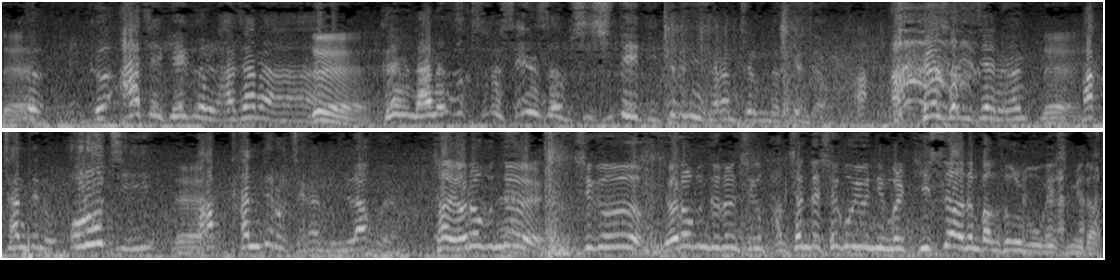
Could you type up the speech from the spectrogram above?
네. 그, 그 아재 개그를 하잖아. 네. 그러면 나는 억수로 센스 없이 시대에 뒤떨어진 사람처럼 느껴져. 그래서 이제는 네. 박찬대는 오로지 네. 밥한 대로 제가 밀라고요. 자, 여러분들, 지금, 여러분들은 지금 박찬대 최고위원님을 디스하는 방송을 보고 계십니다.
